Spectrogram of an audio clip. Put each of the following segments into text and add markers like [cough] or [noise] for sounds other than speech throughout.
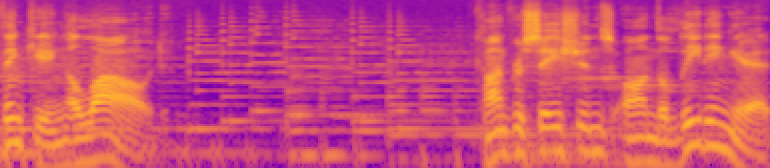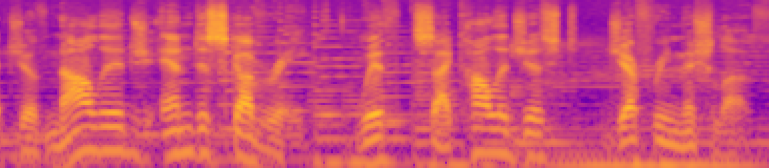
Thinking Allowed. Conversations on the leading edge of knowledge and discovery with psychologist Jeffrey Mishlove.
